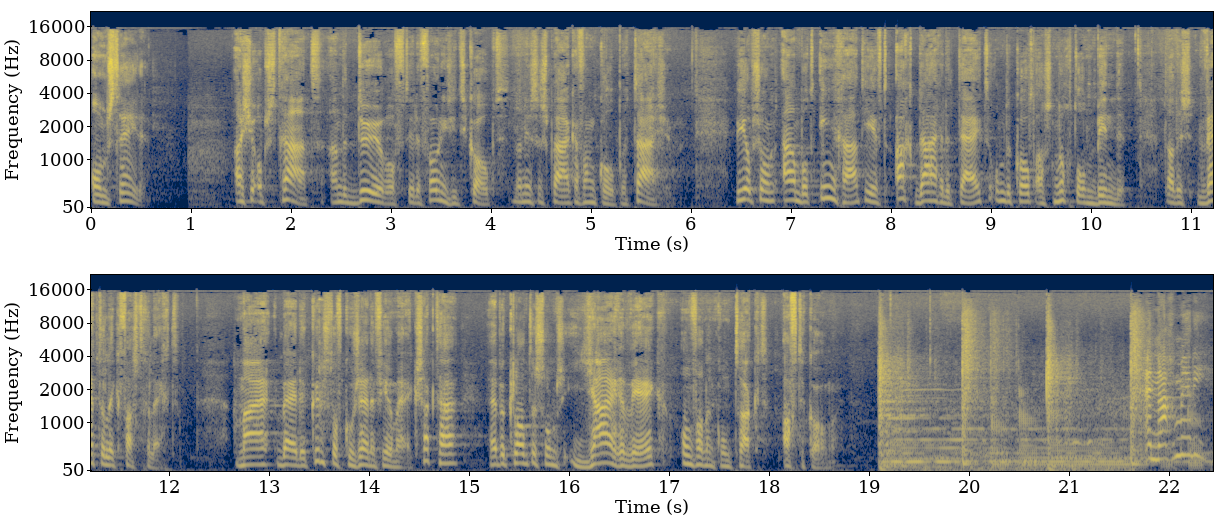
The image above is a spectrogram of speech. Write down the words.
omstreden. Als je op straat, aan de deur of telefonisch iets koopt... dan is er sprake van colportage. Wie op zo'n aanbod ingaat, die heeft acht dagen de tijd... om de koop alsnog te ontbinden. Dat is wettelijk vastgelegd. Maar bij de kunststofkozijnenfirma Exacta... hebben klanten soms jaren werk om van een contract af te komen. Een nachtmerrie.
